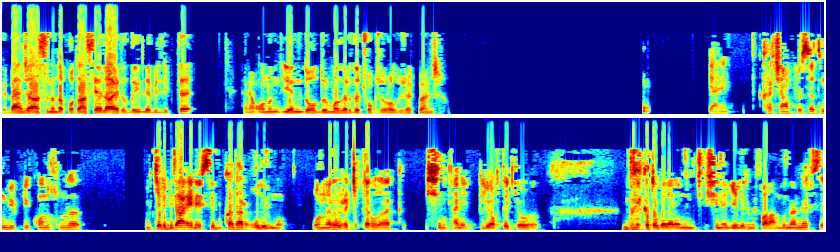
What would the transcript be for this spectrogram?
E, bence Johnson'ın da potansiyel ayrıldığıyla birlikte hani onun yerini doldurmaları da çok zor olacak bence. Yani kaçan fırsatın büyüklüğü konusunda bir kere bir daha NFC bu kadar olur mu? Onlara rakipler olarak işin hani playoff'taki o bracket o kadar onun işine gelir mi falan. Bunların hepsi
